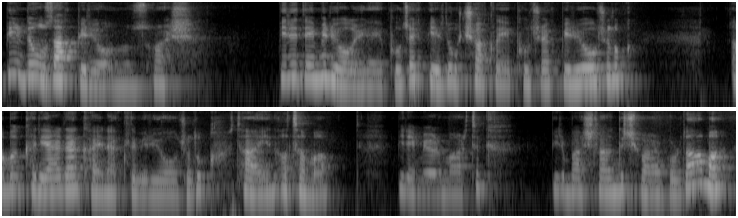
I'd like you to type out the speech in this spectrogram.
bir de uzak bir yolunuz var. Biri demir yoluyla yapılacak, biri de uçakla yapılacak bir yolculuk. Ama kariyerden kaynaklı bir yolculuk, tayin, atama, bilemiyorum artık. Bir başlangıç var burada ama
